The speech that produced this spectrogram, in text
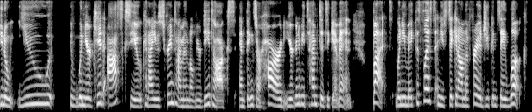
you know, you when your kid asks you, can I use screen time in the middle of your detox and things are hard, you're going to be tempted to give in. But when you make this list and you stick it on the fridge, you can say, look,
